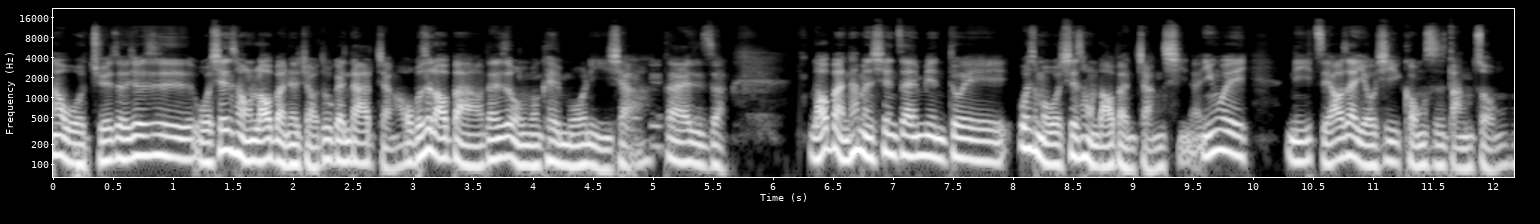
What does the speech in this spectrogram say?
那我觉得就是我先从老板的角度跟大家讲，我不是老板啊，但是我们可以模拟一下，大概是这样。老板他们现在面对为什么我先从老板讲起呢？因为你只要在游戏公司当中。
